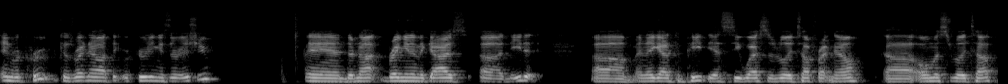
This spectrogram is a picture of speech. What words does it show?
and recruit because right now I think recruiting is their issue, and they're not bringing in the guys uh, needed, um, and they got to compete. The SC West is really tough right now. Uh, Ole Miss is really tough.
